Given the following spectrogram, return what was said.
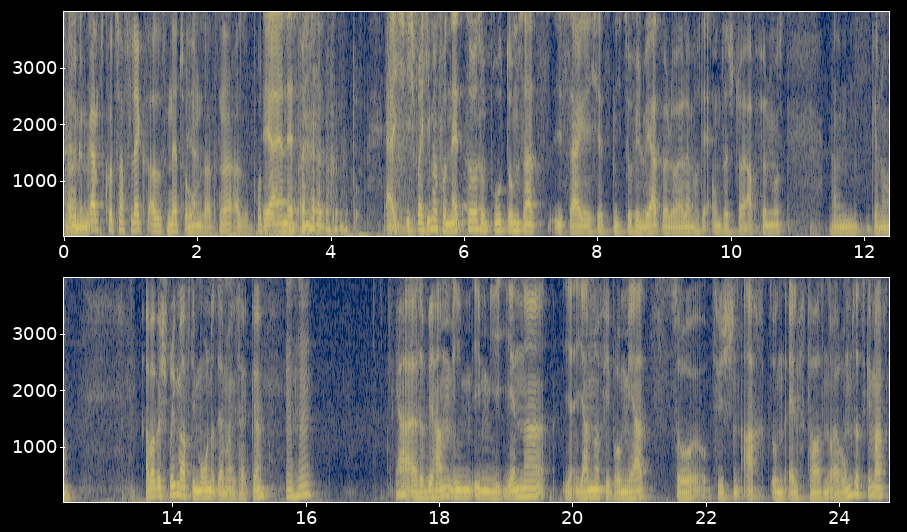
Also ähm, ganz kurzer Flex, also das Nettoumsatz, ja. ne? Also Brutto. Ja, ja, Nettoumsatz. Ja, ich, ich spreche immer von Netto, so Bruttoumsatz ist eigentlich jetzt nicht so viel wert, weil du halt einfach die Umsatzsteuer abführen musst. Ähm, genau. Aber wir springen mal auf die Monate, haben wir gesagt, gell? Mhm. Ja, also wir haben im, im Jänner, Januar, Februar, März so zwischen 8.000 und 11.000 Euro Umsatz gemacht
